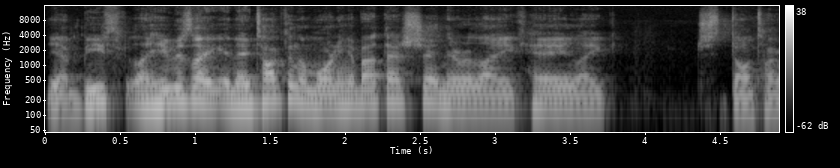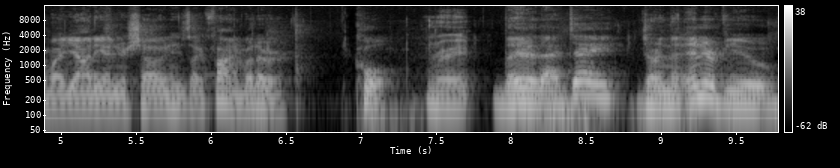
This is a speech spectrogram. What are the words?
yeah, Beast. Like he was like, and they talked in the morning about that shit, and they were like, "Hey, like, just don't talk about Yachty on your show." And he's like, "Fine, whatever, cool." Right. Later that day, during the interview,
